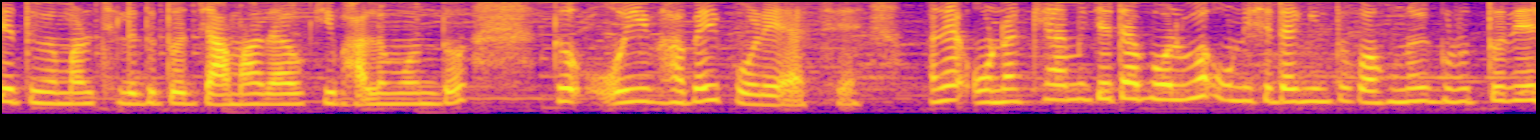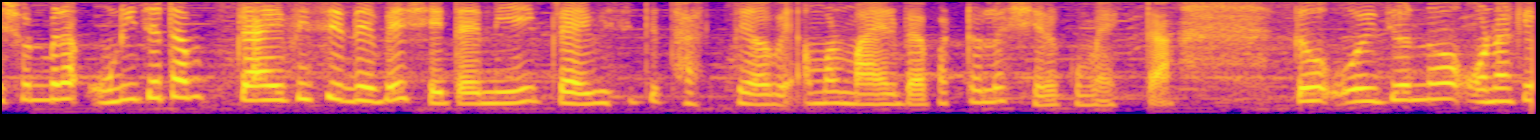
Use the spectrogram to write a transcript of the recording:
যে, তুমি আমার ছেলে দুটো জামা দাও, কি ভালো মন্দ? তো ওইভাবেই পড়ে আছে। মানে ওনাকে আমি যেটা বলব, উনি সেটা কিন্তু কখনোই গুরুত্ব দিয়ে শুনবে না। উনি যেটা প্রাইভেসি দেবে, সেটা নিয়েই প্রাইভেসিতে থাকতে হবে। আমার মায়ের ব্যাপারটা হলো সেরকম একটা। তো ওই জন্য ওনাকে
